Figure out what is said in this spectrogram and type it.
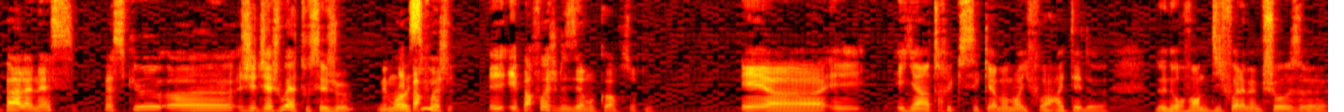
pas à la NES. Parce que euh, j'ai déjà joué à tous ces jeux. mais moi et, aussi. Parfois, je, et, et parfois, je les ai encore, surtout. Et euh, et et il y a un truc, c'est qu'à un moment, il faut arrêter de, de nous revendre dix fois la même chose. euh.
